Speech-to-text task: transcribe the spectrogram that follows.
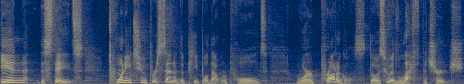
in the States, 22% of the people that were polled were prodigals, those who had left the church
